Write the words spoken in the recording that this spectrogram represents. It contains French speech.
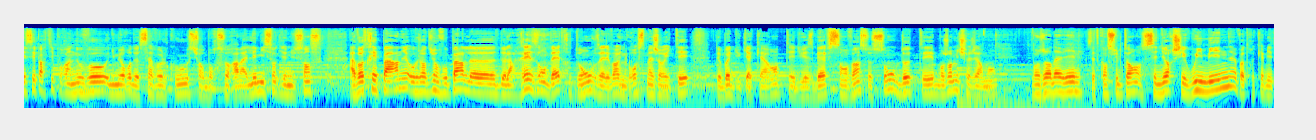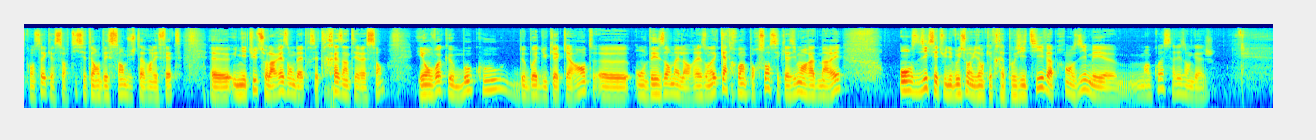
Allez, c'est parti pour un nouveau numéro de Ça vaut le coup sur Boursorama, l'émission qui donne du sens à votre épargne. Aujourd'hui, on vous parle euh, de la raison d'être dont vous allez voir une grosse majorité de boîtes du CAC 40 et du SBF 120 se sont dotées. Bonjour Michel Germont. Bonjour David. Vous êtes consultant senior chez WeMin, votre cabinet de conseil qui a sorti, c'était en décembre, juste avant les fêtes, euh, une étude sur la raison d'être. C'est très intéressant. Et on voit que beaucoup de boîtes du CAC 40 euh, ont désormais leur raison d'être. 80%, c'est quasiment un raz-de-marée. On se dit que c'est une évolution évidemment qui est très positive. Après, on se dit, mais euh, en quoi ça les engage?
